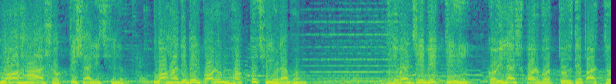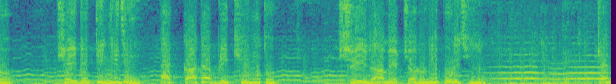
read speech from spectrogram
মহা শক্তিশালী ছিল, মহাদেবের পরম ভক্ত ছিল রাবণ। এবার যে ব্যক্তি কৈলাস পর্বত তুলতে পারত, সেই ব্যক্তি নিজে এক কাটা বৃক্ষের মতো শ্রী রামের চরণে পড়েছিল কেন?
